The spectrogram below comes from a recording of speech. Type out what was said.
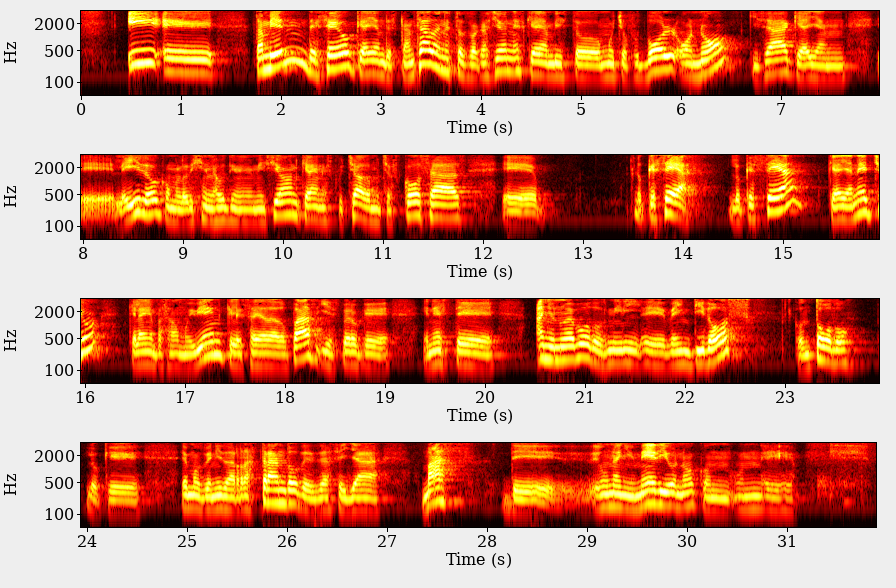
Y eh, también deseo que hayan descansado en estas vacaciones, que hayan visto mucho fútbol o no, quizá que hayan eh, leído, como lo dije en la última emisión, que hayan escuchado muchas cosas, eh, lo que sea, lo que sea que hayan hecho, que le hayan pasado muy bien, que les haya dado paz y espero que en este año nuevo 2022, con todo lo que hemos venido arrastrando desde hace ya más de, un año y medio, ¿no? Con un, eh,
